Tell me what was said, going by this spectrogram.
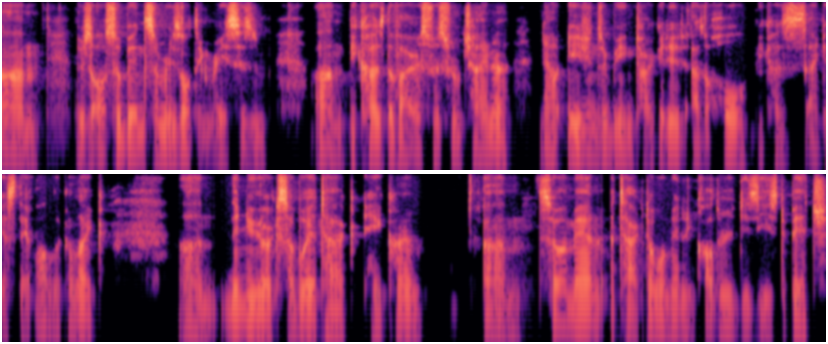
Um, there's also been some resulting racism um, because the virus was from China. Now Asians are being targeted as a whole because I guess they all look alike. Um, the New York subway attack, hate crime. Um, so a man attacked a woman and called her a diseased bitch.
